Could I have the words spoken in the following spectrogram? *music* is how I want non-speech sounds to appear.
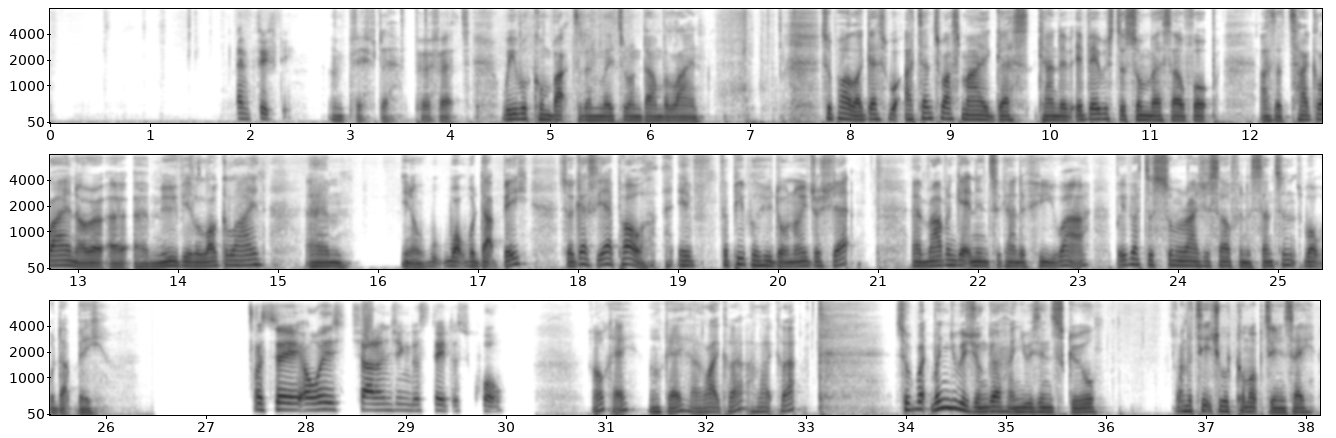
And 50. And 50. Perfect. We will come back to them later on down the line. So, Paul, I guess what I tend to ask my guests kind of if they was to sum themselves up as a tagline or a, a, a movie log line, um, you know, what would that be? So, I guess, yeah, Paul, if for people who don't know you just yet, um, rather than getting into kind of who you are, but if you had to summarize yourself in a sentence, what would that be? I'd say always challenging the status quo. Okay, okay, I like that. I like that. So, when you was younger and you was in school, and the teacher would come up to you and say,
